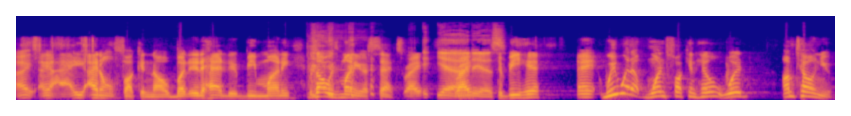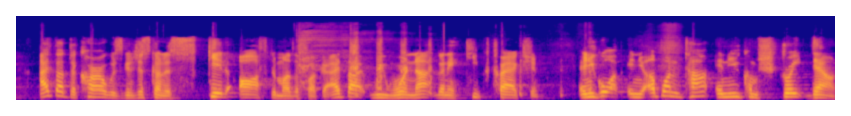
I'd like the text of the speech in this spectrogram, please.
I, I I- I don't fucking know, but it had to be money. It's always money or sex, right? Yeah, right? it is. To be here, and we went up one fucking hill. Wood, I'm telling you, I thought the car was just gonna skid off the motherfucker. I thought we were not gonna keep traction. And you go up, and you're up on the top, and you come straight down.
